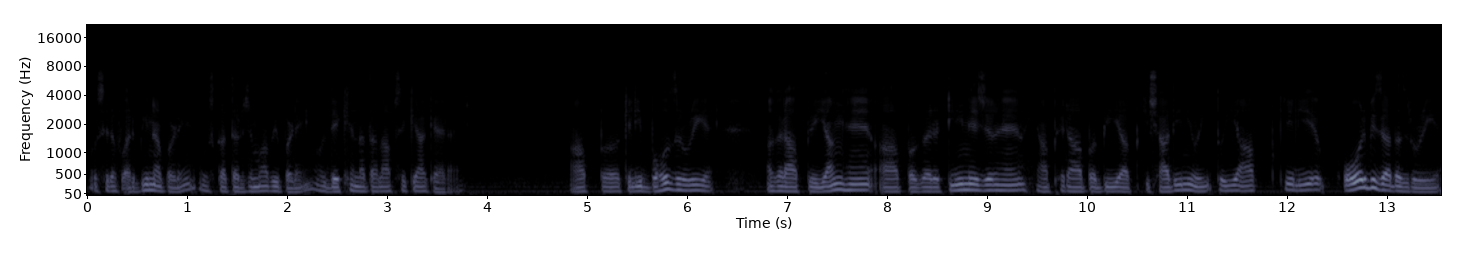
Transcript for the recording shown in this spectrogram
اور صرف عربی نہ پڑھیں، اس کا ترجمہ بھی پڑھیں اور دیکھیں اللہ تعالیٰ آپ سے کیا کہہ رہا ہے۔ آپ کے لیے بہت ضروری ہے۔ اگر آپ ینگ ہیں، آپ اگر ٹین ایجر ہیں یا پھر آپ ابھی آپ کی شادی نہیں ہوئی، تو یہ آپ کے لیے اور بھی زیادہ ضروری ہے۔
